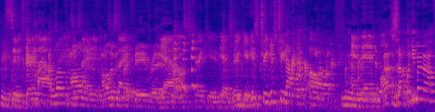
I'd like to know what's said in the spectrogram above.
he's very loud. I love he's Olive. excited, he's Olive is my favorite. Yeah, it's very cute. Yeah, it's very cute. Here's a treat. Here's a treat, Olive. Uh, and then Ah, also, Stop licking my mouth.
